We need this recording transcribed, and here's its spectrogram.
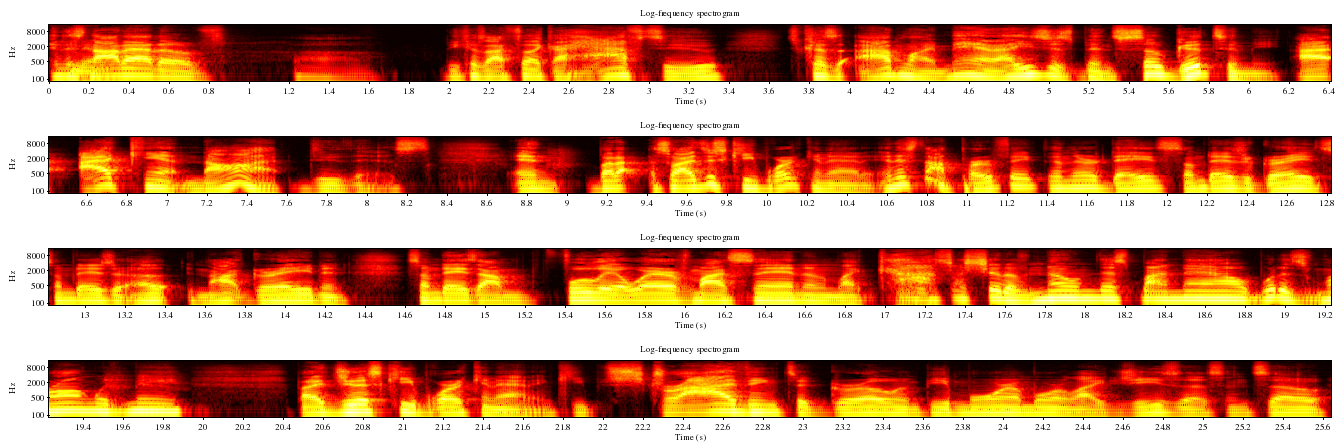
and it's Yeah. not out of uh, because I feel like I have to. Because I'm like, man, he's just been so good to me. I I can't not do this, and but so I just keep working at it, and it's not perfect. And there are days, some days are great, some days are uh, not great, and some days I'm fully aware of my sin, and I'm like, gosh, I should have known this by now. What is wrong with me? But I just keep working at it and keep striving to grow and be more and more like Jesus. And so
